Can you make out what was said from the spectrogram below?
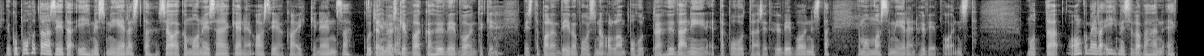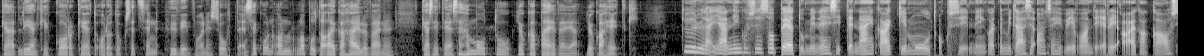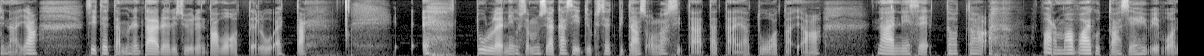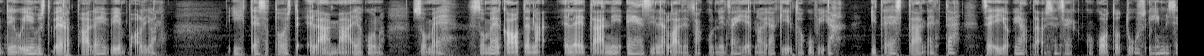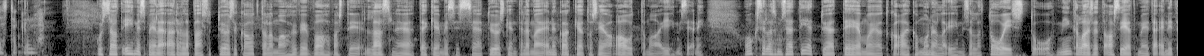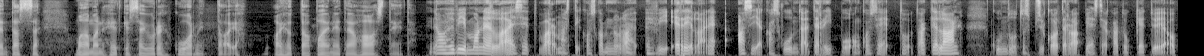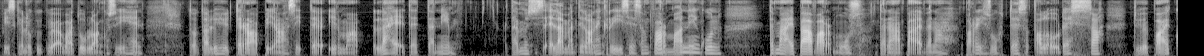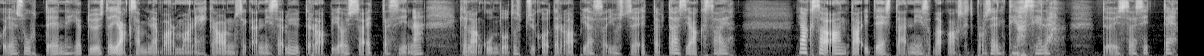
Ja kun puhutaan siitä ihmismielestä, se on aika monisäikeinen asia kaikkinensa, kuten Kyllä. myöskin vaikka hyvinvointikin, mistä paljon viime vuosina ollaan puhuttu, ja hyvä niin, että puhutaan siitä hyvinvoinnista ja muun muassa mielen hyvinvoinnista. Mutta onko meillä ihmisillä vähän ehkä liiankin korkeat odotukset sen hyvinvoinnin suhteen? Se kun on lopulta aika häilyväinen käsite ja sehän muuttuu joka päivä ja joka hetki. Kyllä, ja niin kuin se sopeutuminen sitten näihin kaikkiin muutoksiin, niin kuin, että mitä se on se hyvinvointi eri aikakausina, ja sitten tämmöinen täydellisyyden tavoittelu, että eh, tulee niin semmoisia käsityksiä, että pitäisi olla sitä, tätä ja tuota ja näin, niin se tota, varmaan vaikuttaa siihen hyvinvointiin, kun ihmiset vertailee hyvin paljon itseensä toisten elämää, ja kun some, somekautena eletään, niin eihän sinne laiteta kuin niitä hienoja kiiltokuvia itsestään, että se ei ole ihan täysin se koko totuus ihmisestä kyllä. Kun sä oot ihmismielen äärellä päässyt työsi kautta olemaan hyvin vahvasti läsnä ja tekemisissä ja työskentelemään ja ennen kaikkea tosiaan auttamaan ihmisiä, niin onko siellä sellaisia tiettyjä teemoja, jotka aika monella ihmisellä toistuu? Minkälaiset asiat meitä eniten tässä maailman hetkessä juuri kuormittaa ja aiheuttaa paineita ja haasteita? Ne on hyvin monenlaiset varmasti, koska minulla on hyvin erilainen asiakaskunta, että riippuu onko se tuota, Kelan kuntoutuspsykoterapiasta, joka tukee työ- ja opiskelukykyä, vai tullaanko siihen tuota, lyhytterapiaan sitten ilman lähetettä, niin tämmöisissä elämäntilanne kriiseissä, mutta varmaan niin kuin tämä epävarmuus tänä päivänä parisuhteessa, taloudessa, työpaikkojen suhteen ja työstä jaksaminen varmaan ehkä on sekä niissä lyhytterapioissa että siinä Kelan kuntoutuspsykoterapiassa just se, että pitäisi jaksaa, jaksaa antaa itsestään niin 120 prosenttia siellä töissä sitten.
